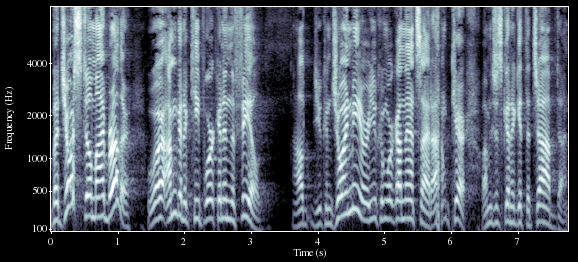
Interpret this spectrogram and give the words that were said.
but you're still my brother. Well, I'm going to keep working in the field. I'll, you can join me or you can work on that side. I don't care. I'm just going to get the job done.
